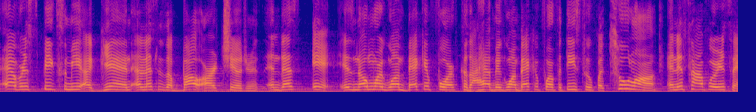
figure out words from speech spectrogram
ever speak to me again unless it's about our children. And that's it. It's no more going back and forth because I have been going back and forth with these two for too long. And it's time for it to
